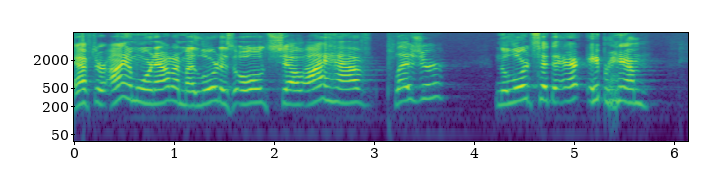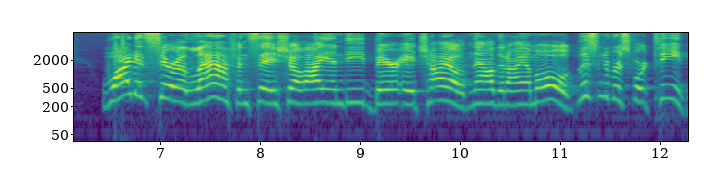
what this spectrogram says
After I am worn out and my Lord is old, shall I have pleasure? And the Lord said to Abraham, Why did Sarah laugh and say, Shall I indeed bear a child now that I am old? Listen to verse 14.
